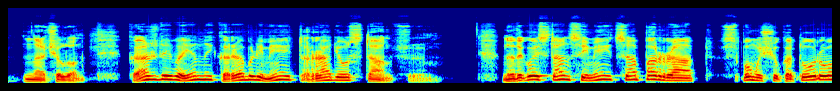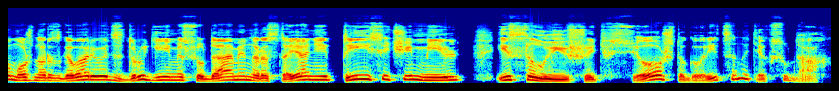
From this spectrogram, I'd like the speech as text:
— начал он, — каждый военный корабль имеет радиостанцию. На такой станции имеется аппарат, с помощью которого можно разговаривать с другими судами на расстоянии тысячи миль и слышать все, что говорится на тех судах.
